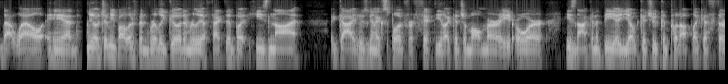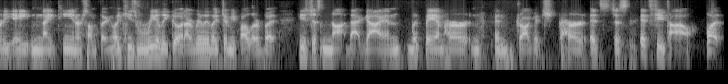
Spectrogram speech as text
that well, and you know Jimmy Butler's been really good and really effective, but he's not a guy who's going to explode for 50 like a Jamal Murray or he's not going to be a Jokic who could put up like a 38 and 19 or something. Like he's really good. I really like Jimmy Butler, but he's just not that guy. And with Bam hurt and, and Dragic hurt, it's just it's futile. But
